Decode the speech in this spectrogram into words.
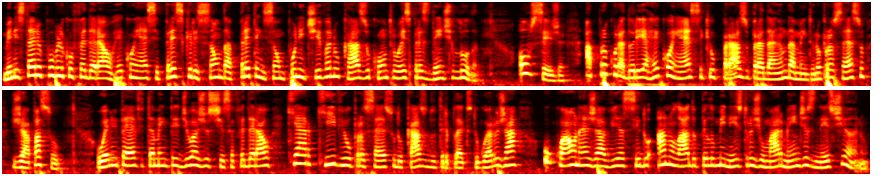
Ministério Público Federal reconhece prescrição da pretensão punitiva no caso contra o ex-presidente Lula. Ou seja, a Procuradoria reconhece que o prazo para dar andamento no processo já passou. O MPF também pediu à Justiça Federal que arquive o processo do caso do triplex do Guarujá, o qual né, já havia sido anulado pelo ministro Gilmar Mendes neste ano.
